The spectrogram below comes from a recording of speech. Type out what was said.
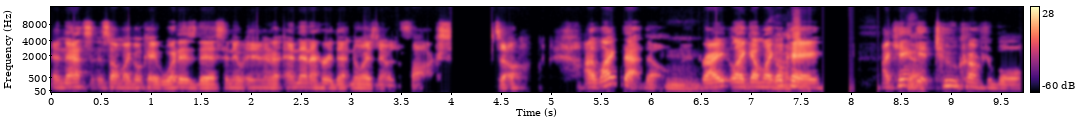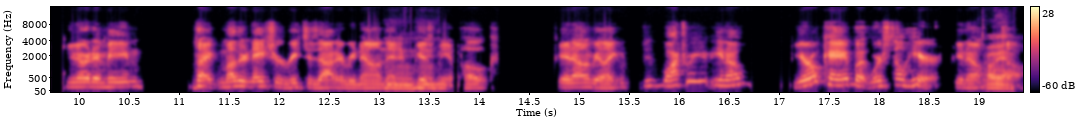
And that's so I'm like, okay, what is this? And it, and, and then I heard that noise, and it was a fox. So I like that though, Hmm. right? Like I'm like, Gotcha. okay, I can't Yeah. get too comfortable. You know what I mean? Like Mother Nature reaches out every now and then and gives Mhm. me a poke. You know, and be like, watch where you, you know, you're okay, but we're still here. You know. Oh, yeah. So,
